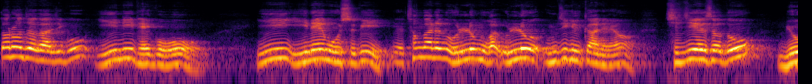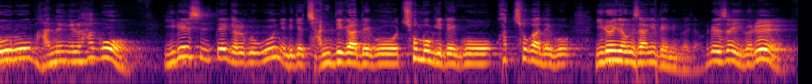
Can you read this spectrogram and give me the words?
떨어져 가지고 인이 되고 이 인의 모습이 천간에도 을로, 을로 움직일 거 아니에요. 지지에서도 묘로 반응을 하고 이랬을 때 결국은 이렇게 잔디가 되고 초목이 되고 화초가 되고 이런 형상이 되는 거죠. 그래서 이거를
